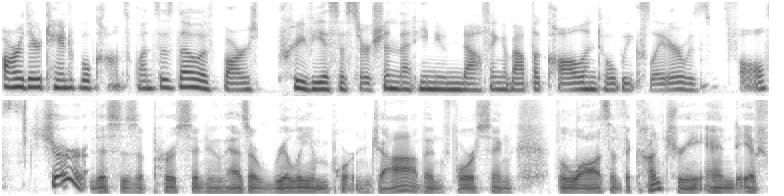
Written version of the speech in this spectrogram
Are there tangible consequences, though, if Barr's previous assertion that he knew nothing about the call until weeks later was false? Sure. This is a person who has a really important job enforcing the laws of the country. And if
